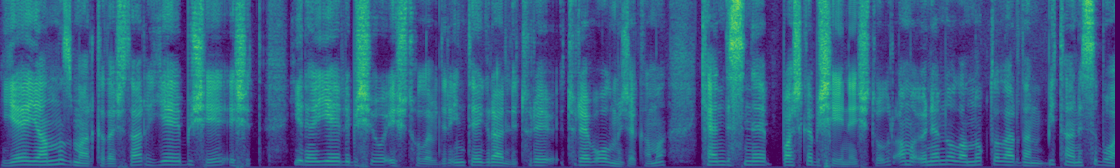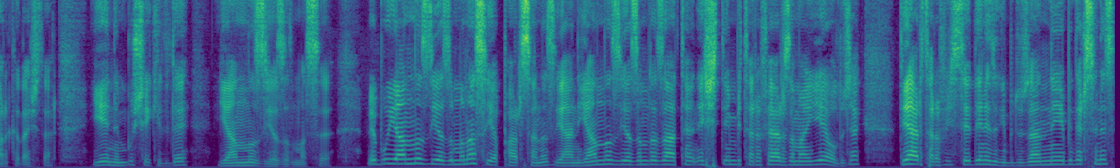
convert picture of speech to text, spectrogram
y yalnız mı arkadaşlar? y bir şeye eşit. Yine y'li bir şey o eşit olabilir. İntegralli türev, türev olmayacak ama kendisine başka bir şeyine eşit olur. Ama önemli olan noktalardan bir tanesi bu arkadaşlar. y'nin bu şekilde yalnız yazılması. Ve bu yalnız yazımı nasıl yaparsanız yani yalnız yazımda zaten eşitliğin bir tarafı her zaman y olacak. Diğer tarafı istediğiniz gibi düzenleyebilirsiniz.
